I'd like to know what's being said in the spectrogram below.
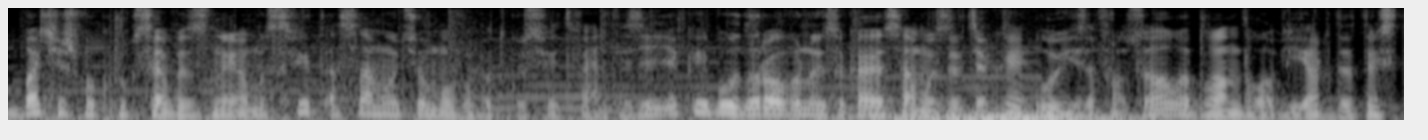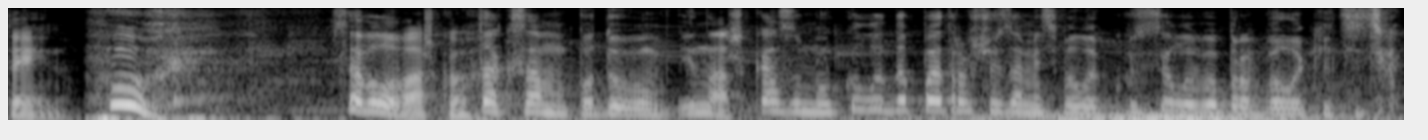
бачиш вокруг себе знайомий світ, а саме у цьому випадку світ фентезі, який був дарований Ісакаю саме завдяки Луїза Франсуала Бландела В'єр де Тристейн. Фух. Все було важко. Так само подумав і наш Казуму, коли до Петра, що замість великої сили вибрав великий цицьк.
